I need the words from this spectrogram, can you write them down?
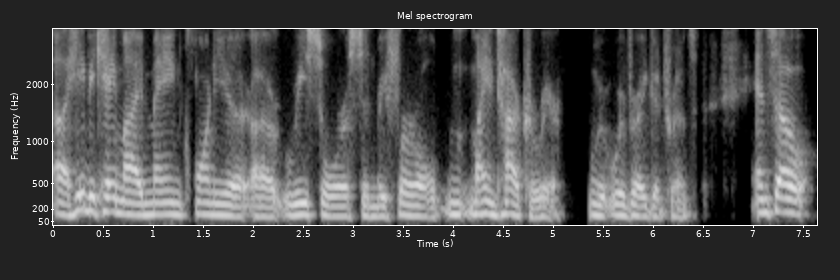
uh, he became my main cornea uh, resource and referral my entire career. We're, we're, very good friends. And so,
